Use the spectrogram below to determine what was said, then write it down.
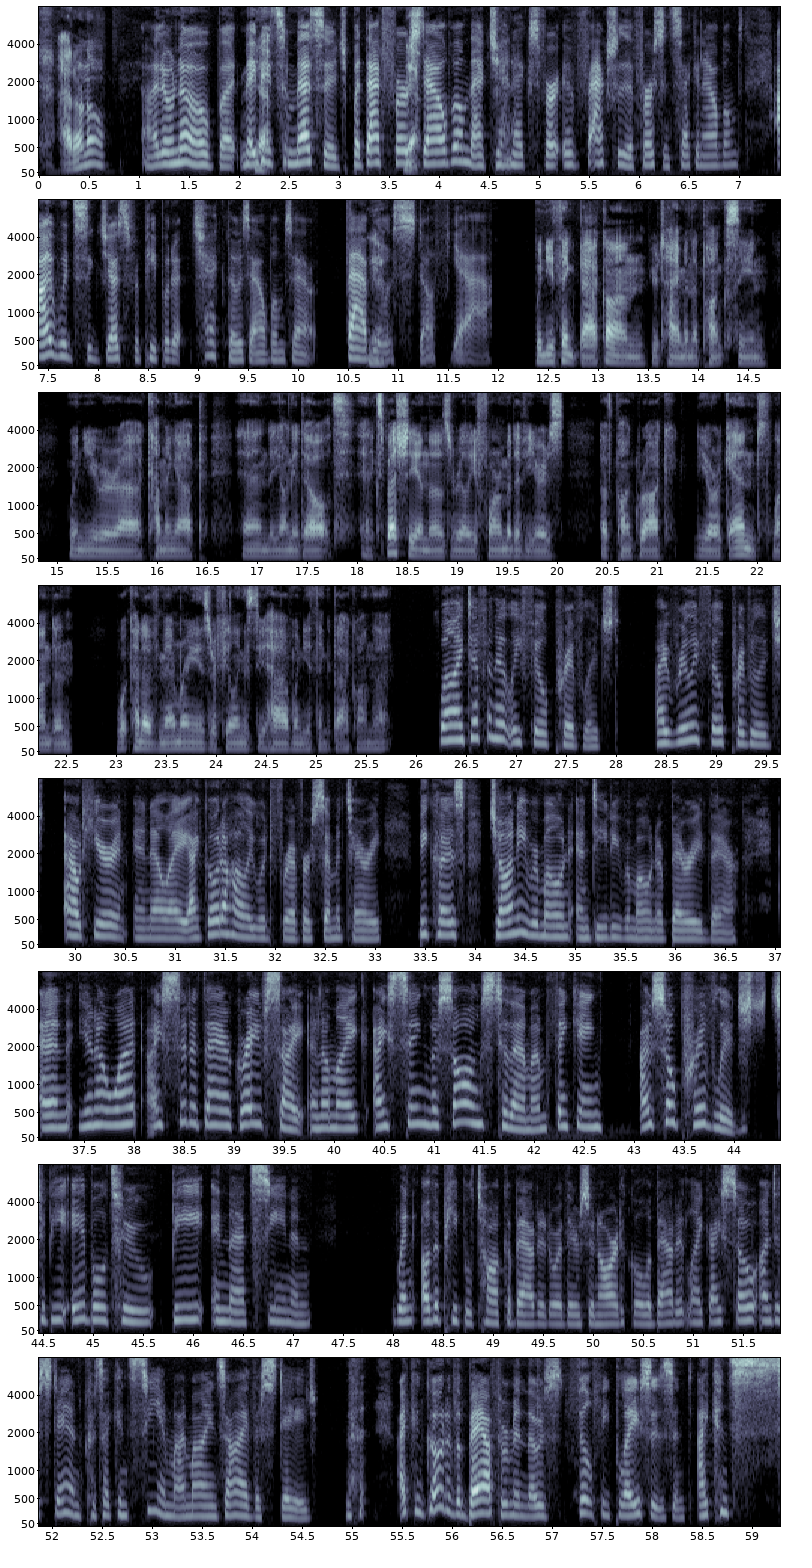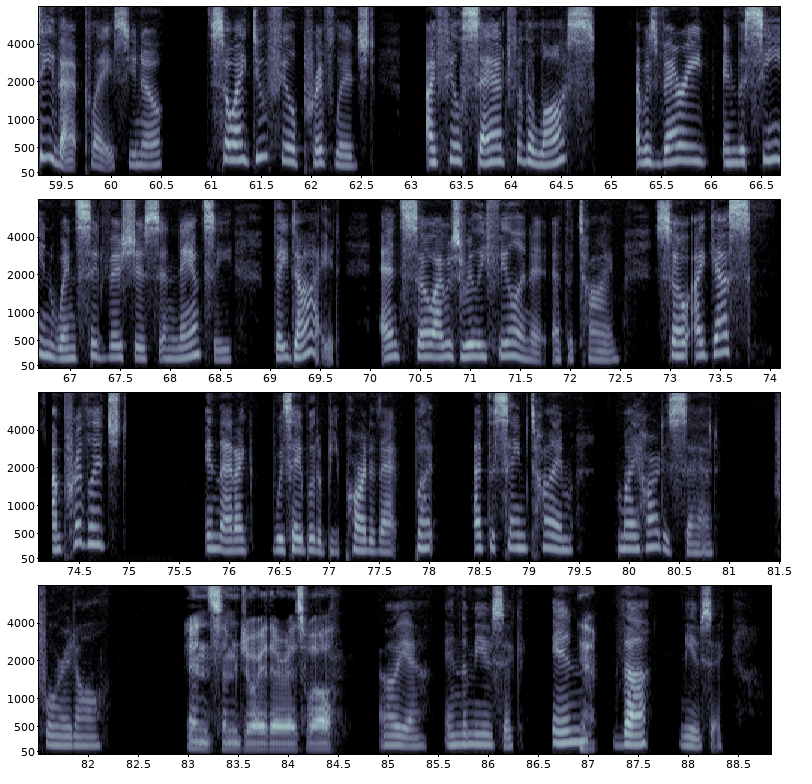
I don't know. I don't know, but maybe yeah. it's a message. But that first yeah. album, that Gen X, for actually the first and second albums, I would suggest for people to check those albums out. Fabulous yeah. stuff. Yeah. When you think back on your time in the punk scene, when you were uh, coming up and a young adult, and especially in those really formative years of punk rock, New York and London, what kind of memories or feelings do you have when you think back on that? Well, I definitely feel privileged. I really feel privileged out here in, in LA. I go to Hollywood Forever Cemetery because Johnny Ramone and Dee Dee Ramone are buried there. And you know what? I sit at their gravesite and I'm like, I sing the songs to them. I'm thinking, I'm so privileged to be able to be in that scene. And when other people talk about it or there's an article about it, like I so understand because I can see in my mind's eye the stage. I can go to the bathroom in those filthy places and I can see that place, you know? So I do feel privileged. I feel sad for the loss. I was very in the scene when Sid Vicious and Nancy they died. And so I was really feeling it at the time. So I guess I'm privileged in that I was able to be part of that, but at the same time my heart is sad for it all. And some joy there as well. Oh, yeah. In the music. In yeah. the music.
